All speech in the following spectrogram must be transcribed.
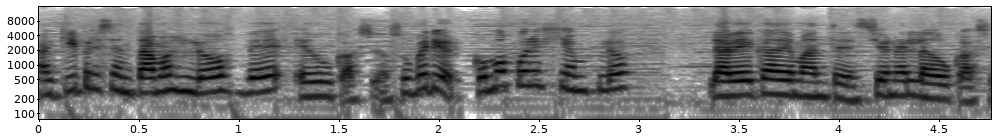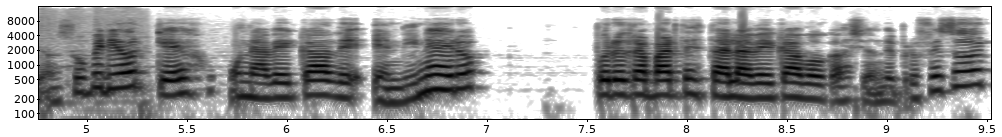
Aquí presentamos los de educación superior, como por ejemplo la beca de mantención en la educación superior, que es una beca de, en dinero. Por otra parte está la beca vocación de profesor,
